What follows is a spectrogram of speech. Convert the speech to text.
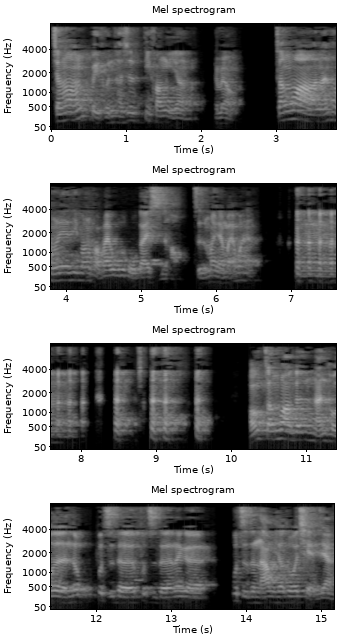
讲的好像北屯还是地方一样，有没有？彰化、南投那些地方的法拍屋都活该死好，只能卖两百万。哈哈哈哈哈！好像彰化跟南投的人都不值得，不值得那个，不值得拿比较多钱这样，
